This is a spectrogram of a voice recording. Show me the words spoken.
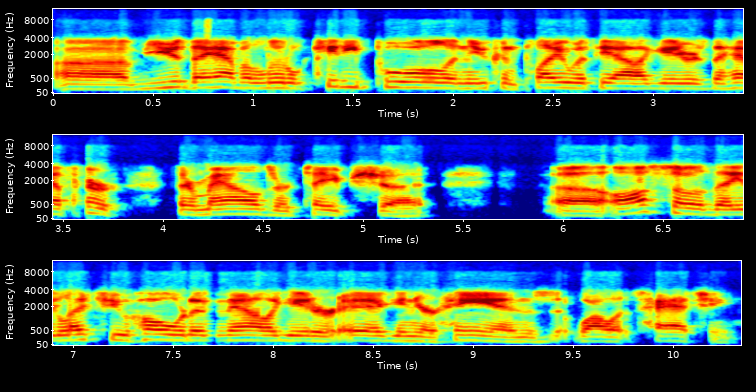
uh, you they have a little kiddie pool and you can play with the alligators. They have their, their mouths are taped shut. Uh, also, they let you hold an alligator egg in your hands while it's hatching.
